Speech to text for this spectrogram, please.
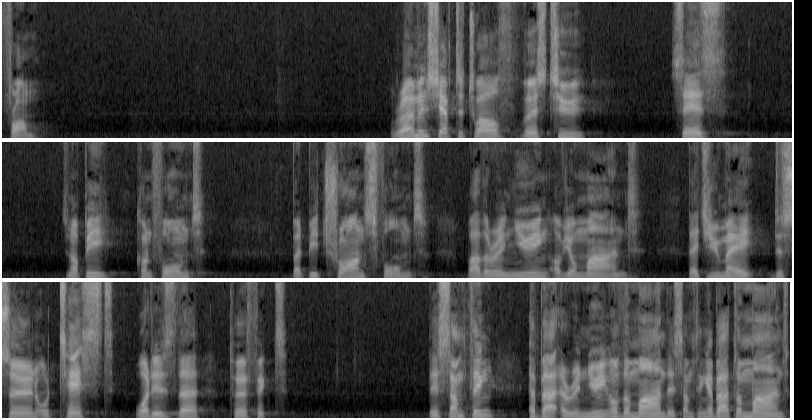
from. Romans chapter 12, verse 2 says, Do not be conformed, but be transformed by the renewing of your mind, that you may discern or test what is the perfect. There's something about a renewing of the mind. There's something about the mind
